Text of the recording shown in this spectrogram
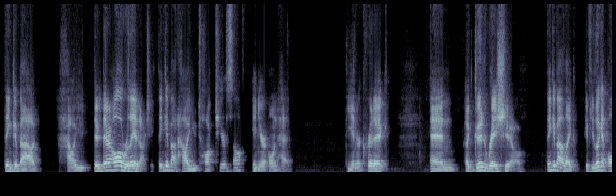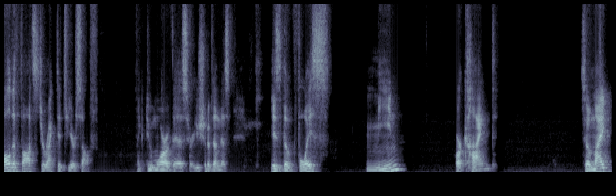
think about how you. They're they're all related actually. Think about how you talk to yourself in your own head. The inner critic, and a good ratio. Think about like if you look at all the thoughts directed to yourself, like do more of this or you should have done this. Is the voice mean or kind? So my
